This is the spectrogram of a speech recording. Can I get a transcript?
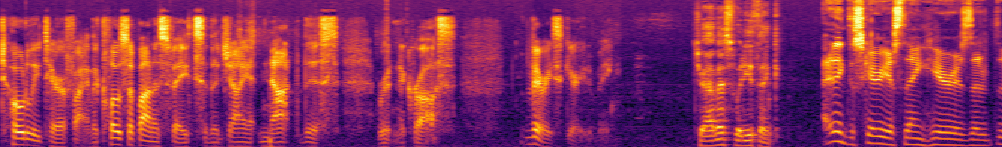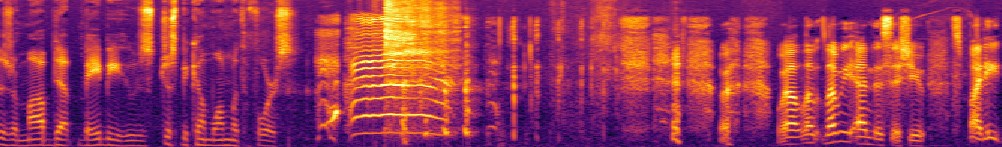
totally terrifying. The close up on his face and the giant "not this" written across. Very scary to me. Travis, what do you think? I think the scariest thing here is that there's a mobbed up baby who's just become one with the force. Well, let, let me end this issue. Spidey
